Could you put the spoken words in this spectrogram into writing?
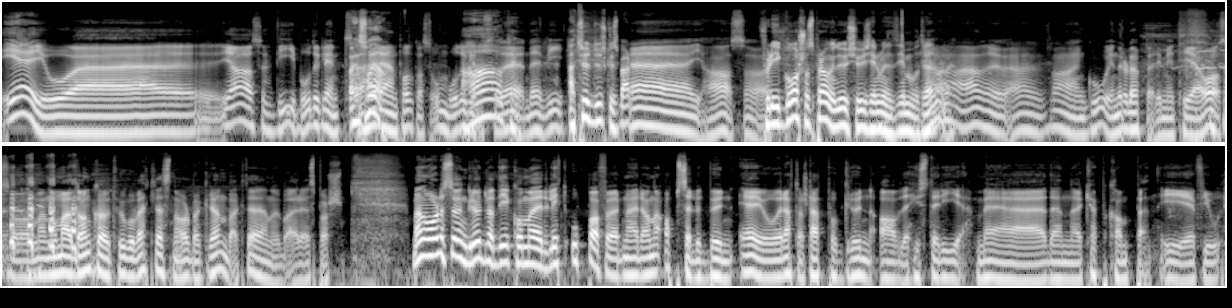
er jo eh, Ja, altså vi i Bodø-Glimt. Ja, Så sånn, her er en podkast om Bodø-Glimt, Ah, så det, det er vi. Jeg trodde du skulle spille. Eh, ja, så Fordi i går så sprang du 20 km i timen på ja, jeg, jeg var en god indreløper i min tid, jeg òg. Men om jeg danka ut Hugo Vetlesen og Albert Grønbæk, det er nå bare spørs. Men Ålesund, grunnen til at de kommer litt oppafor denne absolutt bunn, er jo rett og slett pga. det hysteriet med den cupkampen i fjor.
